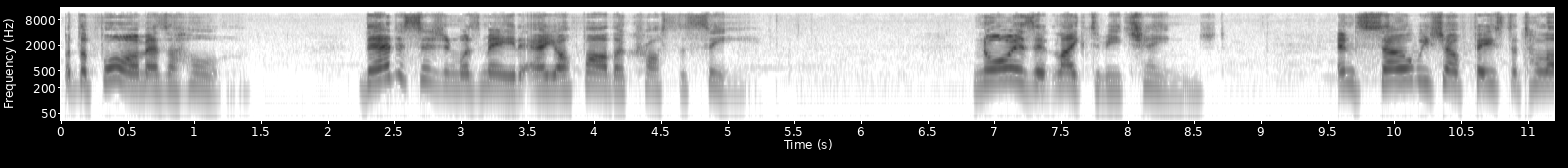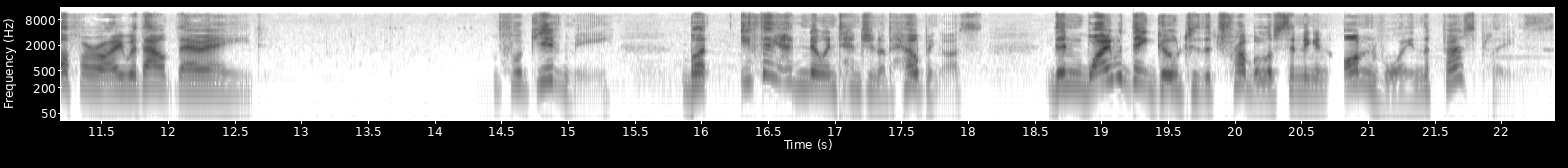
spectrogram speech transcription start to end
but the Forum as a whole. Their decision was made ere your father crossed the sea. Nor is it like to be changed. And so we shall face the Telophoroi without their aid. Forgive me, but if they had no intention of helping us, then why would they go to the trouble of sending an envoy in the first place?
